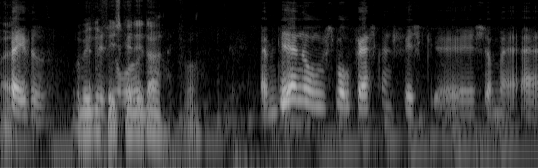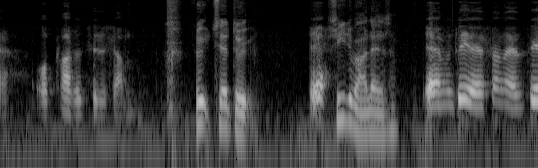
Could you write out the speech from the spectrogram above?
og, bagved. Og hvilke fisk er det, der får? Jamen, det er nogle små ferskvandsfisk, øh, som er, er opdrettet til det samme. Født til at dø. Ja. Sig det bare, Lasse. Ja, men det er sådan, altså, det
